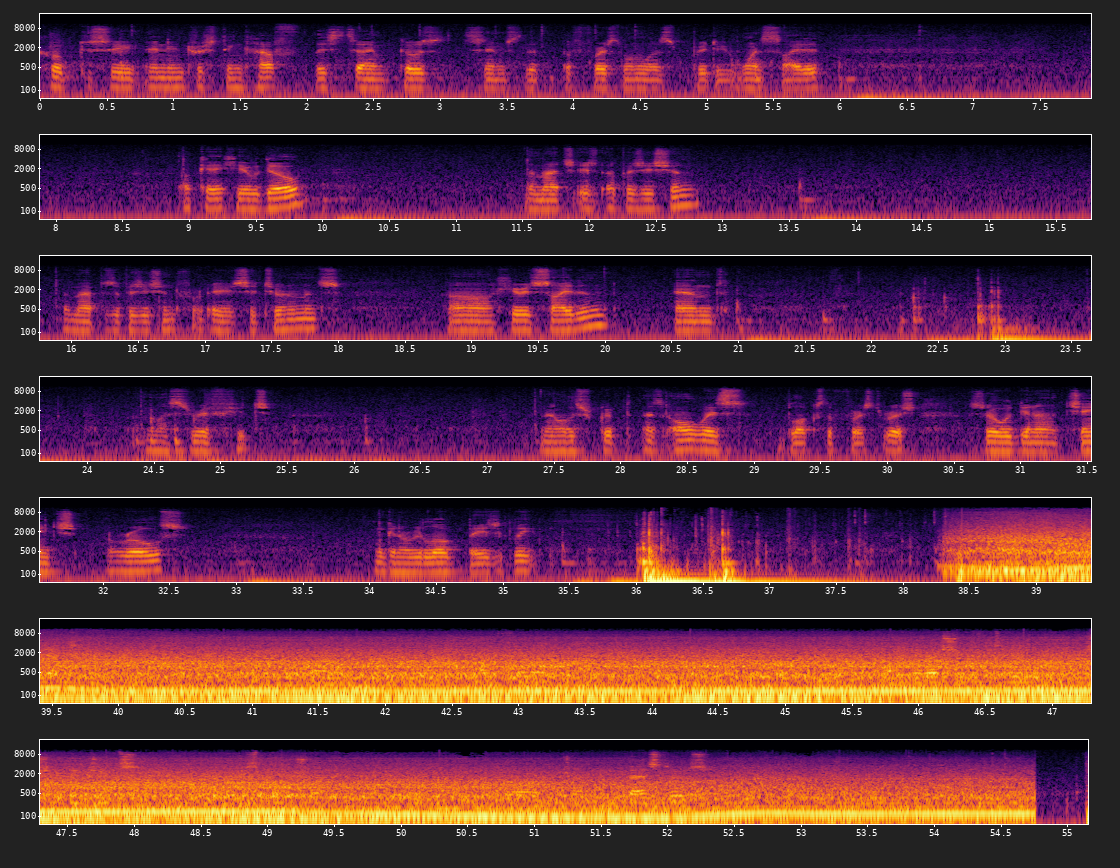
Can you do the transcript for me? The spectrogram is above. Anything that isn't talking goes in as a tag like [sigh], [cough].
Hope to see an interesting half this time because it seems that the first one was pretty one-sided. Okay, here we go. The match is a position. The map is a position for ASC tournaments. Uh, here is Cydon and MassRefuge. Now the script, as always, blocks the first rush. So we're gonna change roles. I'm gonna relog basically.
